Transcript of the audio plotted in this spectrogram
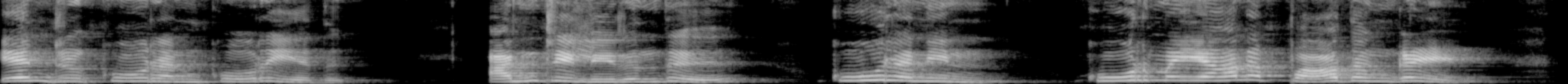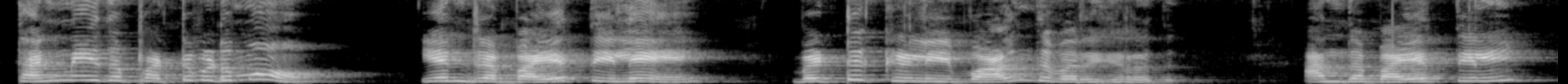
என்று கூரன் கூறியது. அன்றிலிருந்து கூரனின் கூர்மையான பாதங்கள் தன்மீது பட்டுவிடுமோ என்ற பயத்திலே வெட்டுக்கிளி வாழ்ந்து வருகிறது. அந்த பயத்தில்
